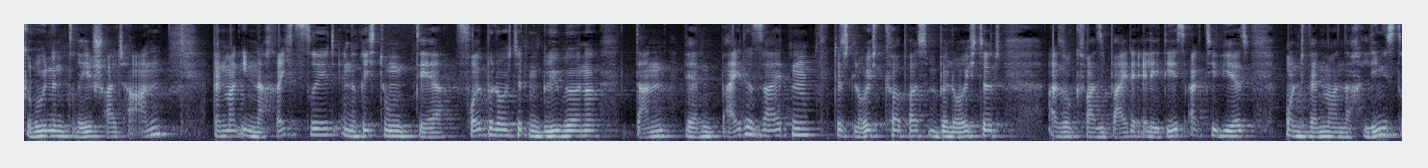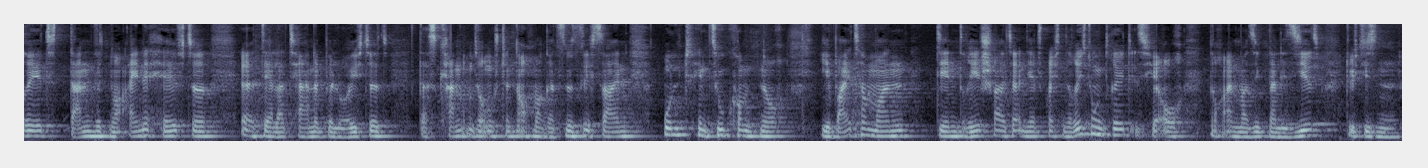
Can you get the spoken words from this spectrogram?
grünen Drehschalter an. Wenn man ihn nach rechts dreht in Richtung der vollbeleuchteten Glühbirne, dann werden beide Seiten des Leuchtkörpers beleuchtet, also quasi beide LEDs aktiviert. Und wenn man nach links dreht, dann wird nur eine Hälfte äh, der Laterne beleuchtet. Das kann unter Umständen auch mal ganz nützlich sein. Und hinzu kommt noch, je weiter man den Drehschalter in die entsprechende Richtung dreht, ist hier auch noch einmal signalisiert durch diesen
